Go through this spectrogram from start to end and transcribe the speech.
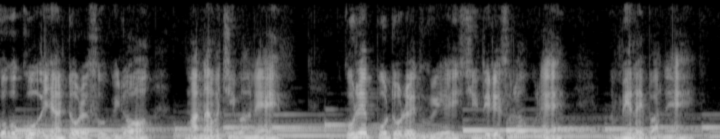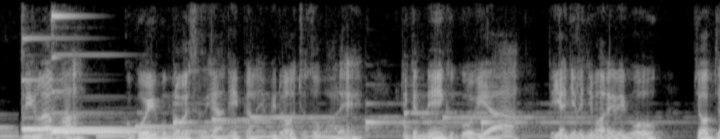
ကိုကိုကိုအရန်တော်တယ်ဆိုပြီးတော့မာနမကြီးပါနဲ့ကိုတဲ့ပိုတော်တဲ့သူတွေရှိသေးတယ်ဆိုတော့ကိုလည်းမမေ့လိုက်ပါနဲ့မင်္ဂလာပါကိုကိုကြီးပုံမမဲ့စစင်ကနေပြန်လည်ပြီးတော့ကြိုဆိုပါရစေဒီကနေ့ကိုကိုကြီးကဒီရညီလေးညီမလေးတွေကိုကြောပြ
